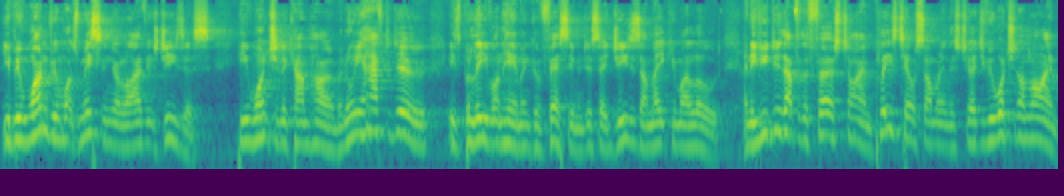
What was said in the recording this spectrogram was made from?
You've been wondering what's missing in your life, it's Jesus. He wants you to come home. And all you have to do is believe on Him and confess Him and just say, Jesus, I make you my Lord. And if you do that for the first time, please tell someone in this church. If you're watching online,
